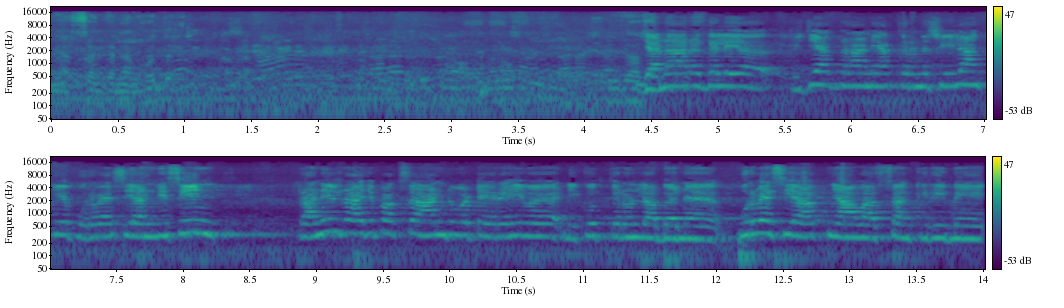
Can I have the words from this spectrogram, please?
මේ අත්සන් කරන මොහොත ජනාරගලය විජයග්‍රහණයක් කරන ශ්‍රී ලාංකීය පුරවැසියන් විසින් රනිල් රාජපක්ෂ ආණ්ඩුවට එරෙහිව නිකුත් කරනු ලබන පුරවැසි ආඥාව අත්සන් කිරීමේ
